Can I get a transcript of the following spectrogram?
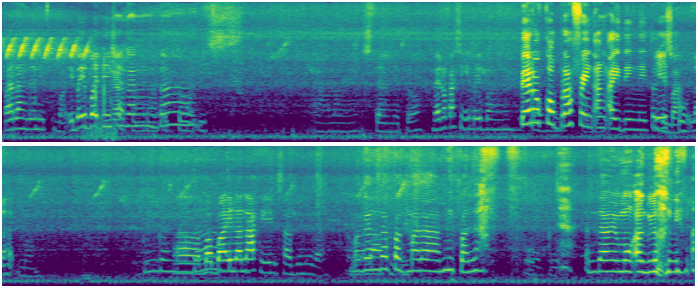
parang ganito ma'am. Iba-iba din siya. Parang ito is anong style nito. Meron kasi iba-ibang Pero cobra fern ang ID nito, di Yes ba? po, lahat ma'am. Ang ganda. Ah, babae lalaki, sabi nila. Maganda pag marami pala. Ang dami mong aglonima.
